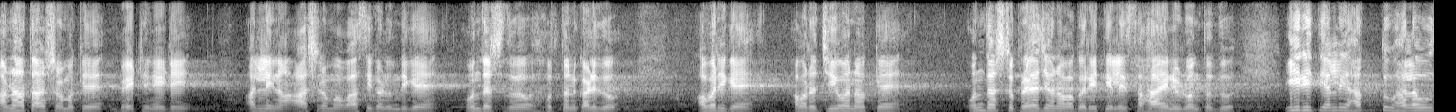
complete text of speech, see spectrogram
ಅನಾಥಾಶ್ರಮಕ್ಕೆ ಭೇಟಿ ನೀಡಿ ಅಲ್ಲಿನ ಆಶ್ರಮ ವಾಸಿಗಳೊಂದಿಗೆ ಒಂದಷ್ಟು ಹೊತ್ತನ್ನು ಕಳೆದು ಅವರಿಗೆ ಅವರ ಜೀವನಕ್ಕೆ ಒಂದಷ್ಟು ಪ್ರಯೋಜನವಾಗುವ ರೀತಿಯಲ್ಲಿ ಸಹಾಯ ನೀಡುವಂಥದ್ದು. ಈ ರೀತಿಯಲ್ಲಿ ಹತ್ತು ಹಲವು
